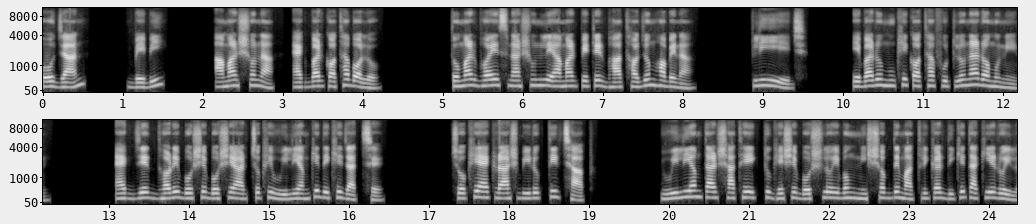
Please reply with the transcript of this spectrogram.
ও জান, বেবি, আমার সোনা একবার কথা বলো। তোমার ভয়েস না শুনলে আমার পেটের ভাত হজম হবে না। প্লিজ। এবারও মুখে কথা ফুটল না রমণীর। এক জেদ ধরে বসে বসে আর চোখে উইলিয়ামকে দেখে যাচ্ছে। চোখে এক রাস বিরক্তির ছাপ। উইলিয়াম তার সাথে একটু ঘেসে বসল এবং নিঃশব্দে মাতৃকার দিকে তাকিয়ে রইল।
